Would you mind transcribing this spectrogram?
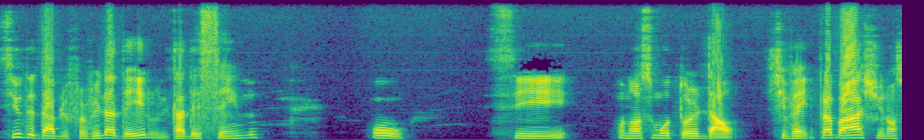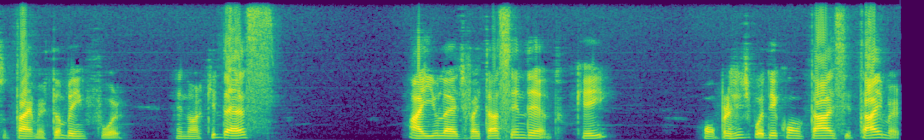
se o DW for verdadeiro, ele está descendo, ou se o nosso motor down estiver indo para baixo e o nosso timer também for menor que 10, aí o LED vai estar tá acendendo, ok? Bom, para a gente poder contar esse timer,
